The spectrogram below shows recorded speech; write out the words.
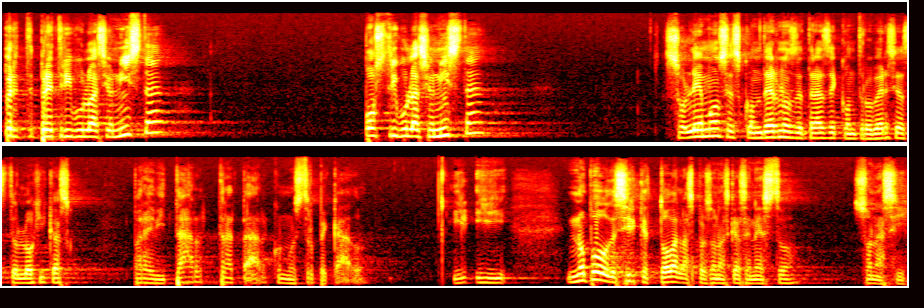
pretribulacionista, postribulacionista. Solemos escondernos detrás de controversias teológicas para evitar tratar con nuestro pecado. Y, y, no puedo decir que todas las personas que hacen esto son así,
